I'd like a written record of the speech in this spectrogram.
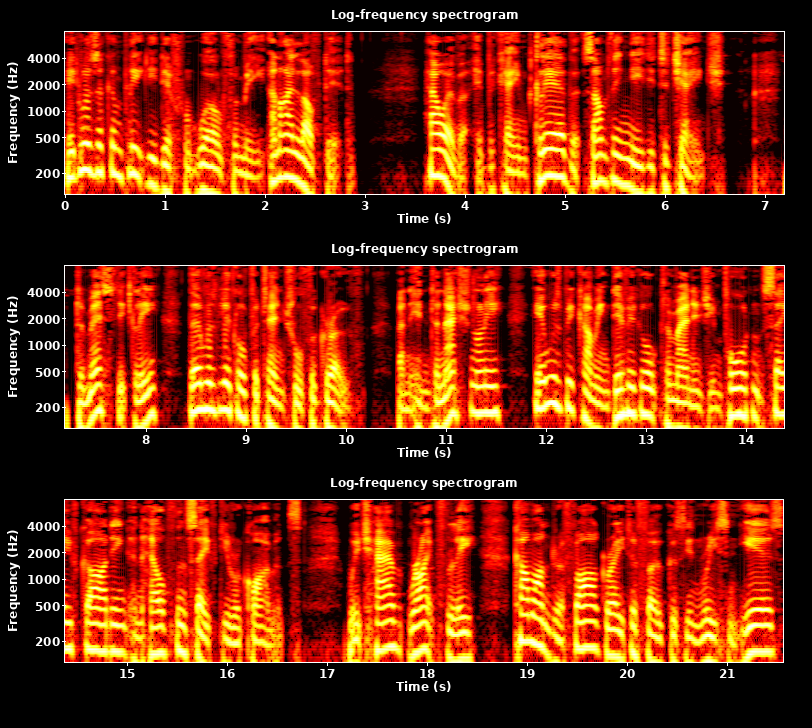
It was a completely different world for me and I loved it. However, it became clear that something needed to change. Domestically, there was little potential for growth, and internationally, it was becoming difficult to manage important safeguarding and health and safety requirements, which have, rightfully, come under a far greater focus in recent years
